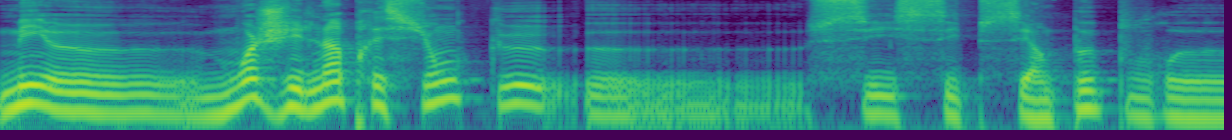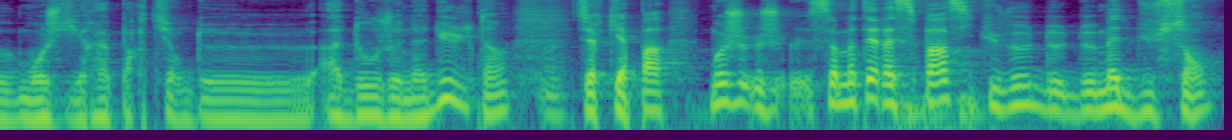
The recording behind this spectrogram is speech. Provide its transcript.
Mais euh, moi, j'ai l'impression que euh, c'est un peu pour, euh, moi je dirais à partir de ado, jeune adulte. Hein. C'est-à-dire qu'il n'y a pas. Moi, je, je, ça m'intéresse pas, si tu veux, de, de mettre du sang.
